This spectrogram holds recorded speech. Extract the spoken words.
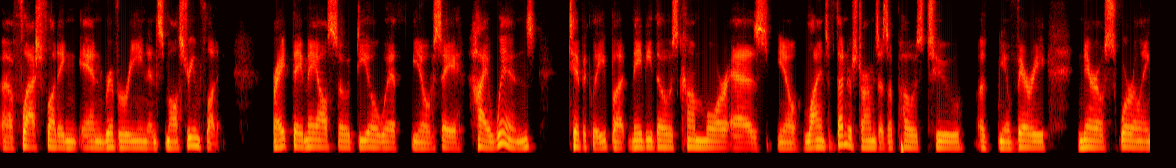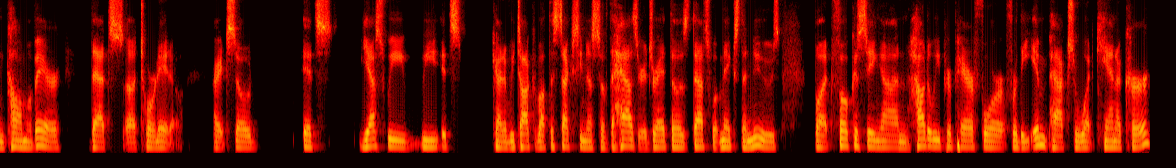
uh, flash flooding and riverine and small stream flooding right? They may also deal with you know say high winds typically but maybe those come more as you know lines of thunderstorms as opposed to a you know very narrow swirling column of air that's a tornado right? So it's yes we we it's kind of we talk about the sexiness of the hazards right? Those that's what makes the news but focusing on how do we prepare for for the impacts or what can occur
